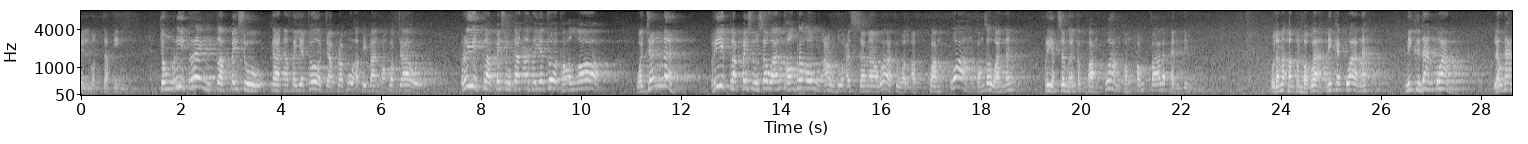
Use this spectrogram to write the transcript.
للمتقين จงรีบเร่งกลับไปสู่การอภัยโทษจากพระผู้อภิบาลของพวกเจ้า รีบกลับไปสู่การอภัยโทษของอัลลอฮ์วะจันนะรีบกลับไปสู่สวรรค์ของพระองค์อารุดุฮัสสมาวาตุวัลอับความกว้างของสวรรค์นั้น เปรียบเสมือนกับความกว้างของท้องฟ้าและแผ่นดิน อุลามะบางคนบอกว่า นี่แค่กว้างนะ นี่คือด้านกว้าง แล้วด้าน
